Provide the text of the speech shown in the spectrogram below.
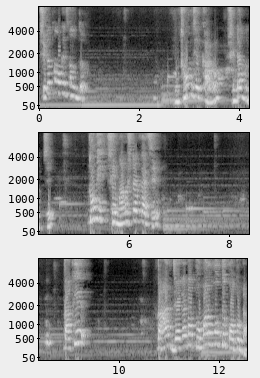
সেটা তো আমাকে জানতে হবে। প্রথম যে কারণ, সেটা হচ্ছে তুমি সেই মানুষটার কাছে তাকে তার জায়গাটা তোমার মধ্যে কতটা?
